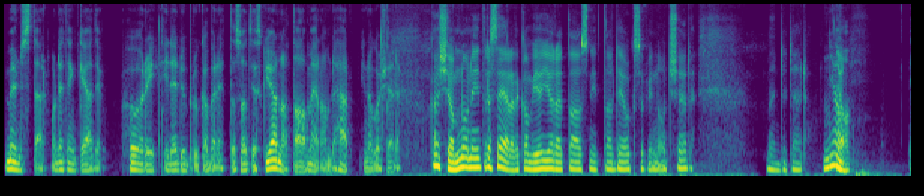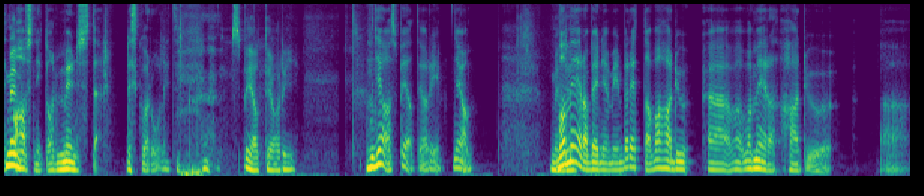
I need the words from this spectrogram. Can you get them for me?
mönster, och det tänker jag att jag hör i, i det du brukar berätta, så att jag skulle gärna tala mer om det här i något skede. Kanske om någon är intresserad kan vi göra ett avsnitt av det också vid något skede. Men det där. Ja. Ja. Ett Men- avsnitt om mönster. Det skulle vara roligt. Spelteori. Ja, spelteori. Ja. Men vad det- mera Benjamin, berätta, vad har du, uh, vad, vad mera har du... Uh,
